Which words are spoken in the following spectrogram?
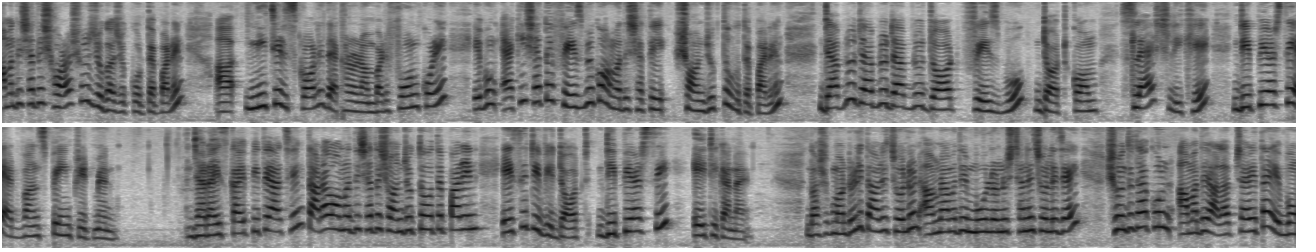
আমাদের সাথে সরাসরি যোগাযোগ করতে পারেন। নিচের স্ক্রলে দেখানো নাম্বারে ফোন করে এবং একই সাথে ফেসবুকও আমাদের সাথে সংযুক্ত হতে পারেন। W W dot Facebook dot com slash লিখে ডিপিআরসি অ্যাডভান্স পেইন ট্রিটমেন্ট যারা স্কাইপিতে আছেন, তারাও আমাদের সাথে সংযুক্ত হতে পারেন। এসিটিভি ডট ডিপিআরসি এই ঠিকানায়। দর্শক মণ্ডলী তাহলে চলুন আমরা আমাদের মূল অনুষ্ঠানে চলে যাই। শুনতে থাকুন আমাদের আলাপচারিতা এবং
